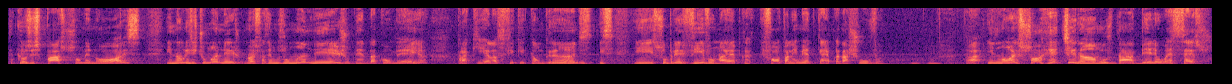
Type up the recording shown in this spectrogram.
porque os espaços são menores e não existe um manejo. Nós fazemos um manejo dentro da colmeia para que elas fiquem tão grandes e, e, sobrevivam na época que falta alimento, que é a época da chuva. Uhum. Tá? E nós só retiramos da abelha o excesso,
